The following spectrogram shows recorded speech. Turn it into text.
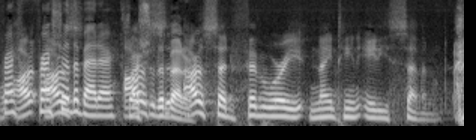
Fresh, Our- fresher ours- the better. Fresher Ours the better. Ours said February 1987.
